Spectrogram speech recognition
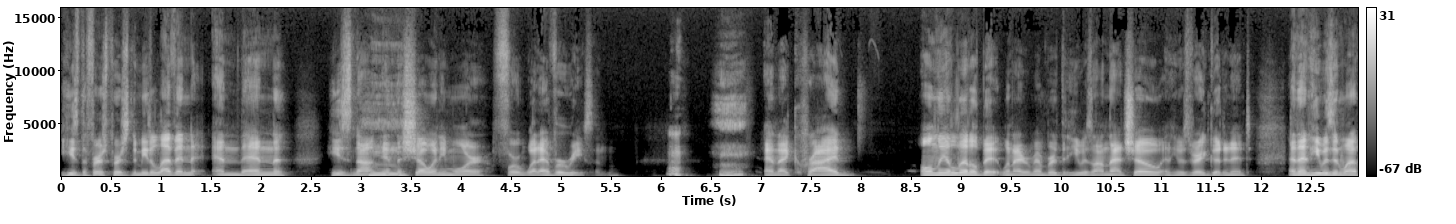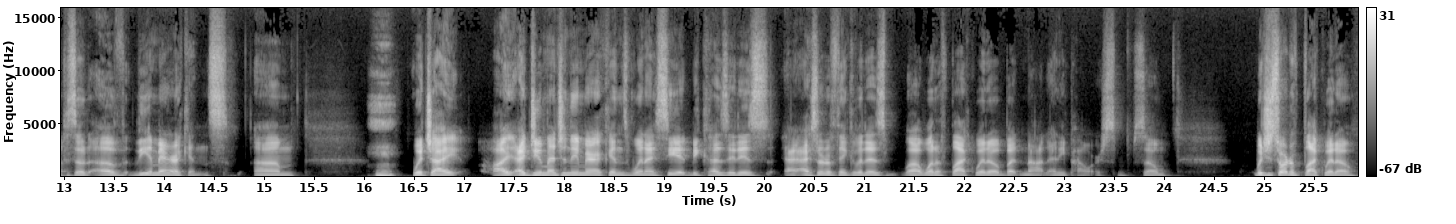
He's the first person to meet Eleven, and then he's not in Hmm. the show anymore for whatever reason Hmm. and I cried only a little bit when I remembered that he was on that show and he was very good in it. And then he was in one episode of The Americans, um, Hmm. which I, I I do mention The Americans when I see it because it is I, I sort of think of it as uh, what if Black Widow but not any powers. So, which is sort of Black Widow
